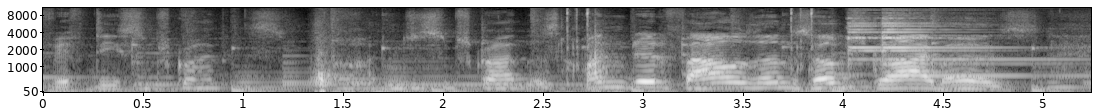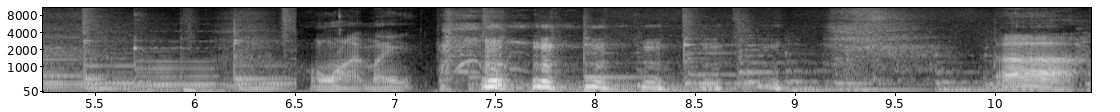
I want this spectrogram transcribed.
50 subscribers, 100 subscribers, 100,000 subscribers. All right, mate. ah,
